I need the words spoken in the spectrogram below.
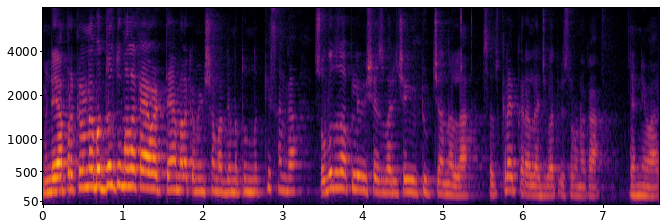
म्हणजे या प्रकरणाबद्दल तुम्हाला काय वाटतंय मला कमेंटच्या माध्यमातून नक्की सांगा. सोबतच आपल्या विशेषवारीच्या यूट्यूब चॅनलला सबस्क्राईब करायला अजिबात विसरू नका. धन्यवाद.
